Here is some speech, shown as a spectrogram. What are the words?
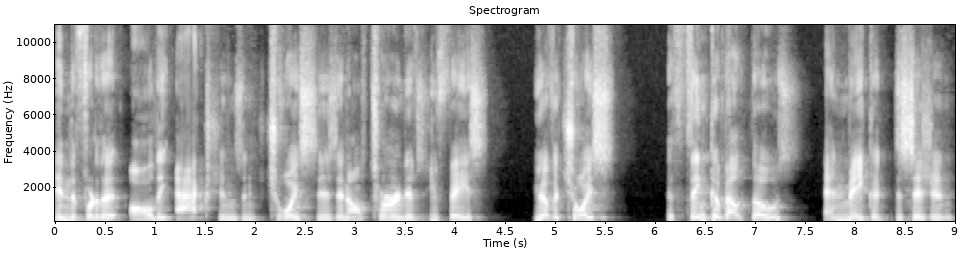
In the, for the, all the actions and choices and alternatives you face, you have a choice to think about those and make a decision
